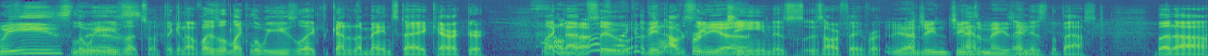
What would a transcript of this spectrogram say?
Louise. Louise, there's- that's what I'm thinking of. Isn't like Louise like the kind of the mainstay character? Like don't know. that's I like I mean, obviously pretty, uh, Gene is is our favorite. Yeah, Gene- Gene's and- amazing. and is the best. But uh,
